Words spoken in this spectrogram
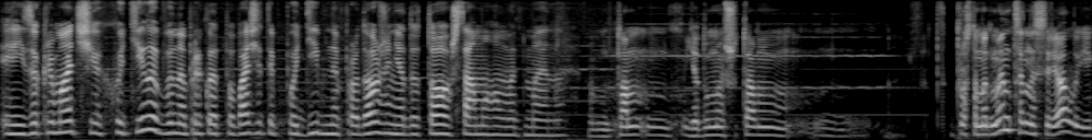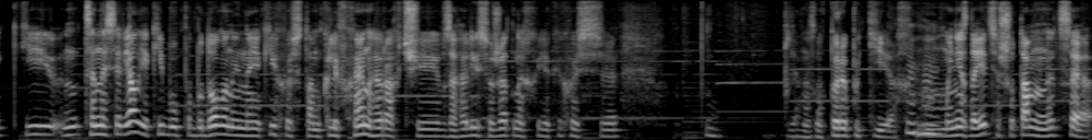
І, зокрема, чи хотіли б ви, наприклад, побачити подібне продовження до того ж самого Медмена? Там, я думаю, що там. Просто Медмен це не серіал, який. Це не серіал, який був побудований на якихось там кліфхенгерах чи взагалі сюжетних якихось. е, Я не знаю, перипетіях. Мгм. Мені здається, що там не це.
